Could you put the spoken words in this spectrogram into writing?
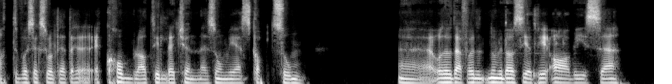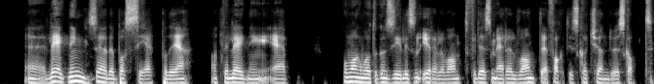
at vår seksualitet er, kobla til det kjønnet som vi er skapt som. Og det er derfor, når vi da sier at vi avviser legning, så er det basert på det. At legning er på mange måter kan du si litt sånn irrelevant, for det som er relevant, er faktisk hva kjønn du er skapt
